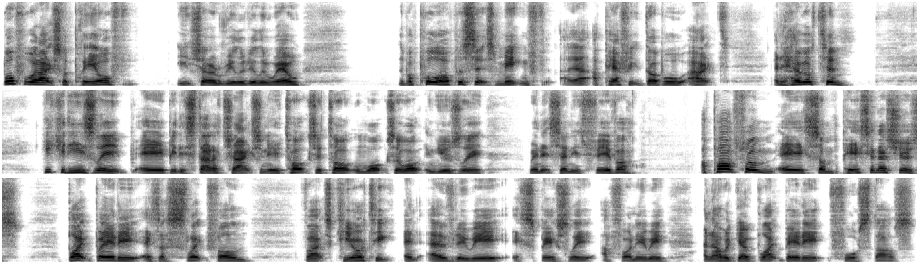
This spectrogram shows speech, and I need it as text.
Both will actually play off each other really, really well. They were polar opposites, making a, perfect double act. And Howerton, he could easily uh, be the star attraction who talks the talk and walks the walk, and usually when it's in his favour. Apart from uh, some pacing issues, Blackberry is a slick film that's chaotic in every way, especially a funny way, and I would give Blackberry four stars.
